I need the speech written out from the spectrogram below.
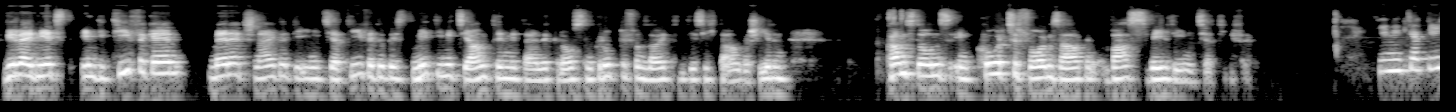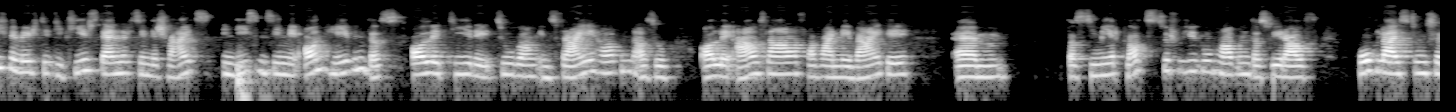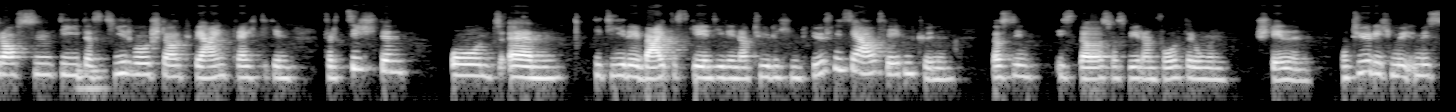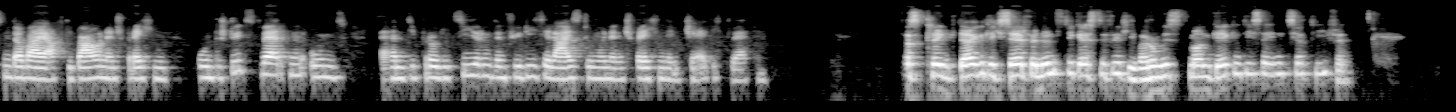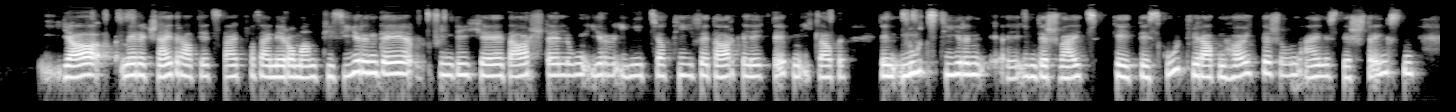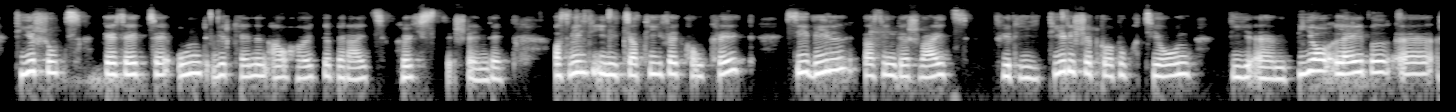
Wir werden jetzt in die Tiefe gehen. Meret Schneider, die Initiative, du bist Mitinitiantin mit einer großen Gruppe von Leuten, die sich da engagieren. Kannst du uns in kurzer Form sagen, was will die Initiative? Die Initiative möchte die Tierstandards in der Schweiz in diesem Sinne anheben, dass alle Tiere Zugang ins Freie haben, also alle Auslauf auf eine Weide, ähm, dass sie mehr Platz zur Verfügung haben, dass wir auf Hochleistungsrassen, die das Tierwohl stark beeinträchtigen, verzichten und ähm, die Tiere weitestgehend ihre natürlichen Bedürfnisse ausleben können. Das sind, ist das, was wir an Forderungen stellen. Natürlich mü müssen dabei auch die Bauern entsprechend unterstützt werden und ähm, die Produzierenden für diese Leistungen entsprechend entschädigt werden. Das klingt eigentlich sehr vernünftig, Esther Friedli. Warum ist man gegen diese Initiative? Ja, Meret Schneider hat jetzt etwas eine romantisierende, finde ich, äh, Darstellung ihrer Initiative dargelegt. Eben, ich glaube, den Nutztieren äh, in der Schweiz geht es gut. Wir haben heute schon eines der strengsten Tierschutzgesetze und wir kennen auch heute bereits Höchststände. Was will die Initiative konkret? Sie will, dass in der Schweiz für die tierische Produktion die ähm, Bio-Label äh,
